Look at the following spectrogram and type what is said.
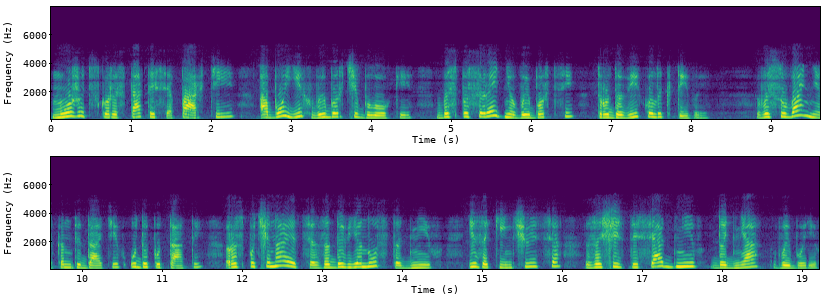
можуть скористатися партії або їх виборчі блоки, безпосередньо виборці, трудові колективи. Висування кандидатів у депутати розпочинається за 90 днів і закінчується за 60 днів до дня виборів.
